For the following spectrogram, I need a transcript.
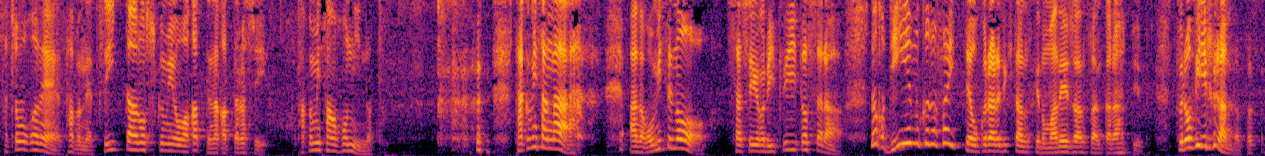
社長がね多分ねツイッターの仕組みを分かってなかったらしい。匠さん本人だった。匠さんが あのお店の写真をリツイートしたらなんか DM くださいって送られてきたんですけどマネージャーさんからって言って。プロフィール欄だったっす。ね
